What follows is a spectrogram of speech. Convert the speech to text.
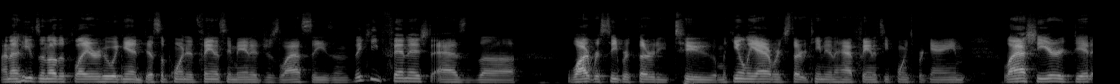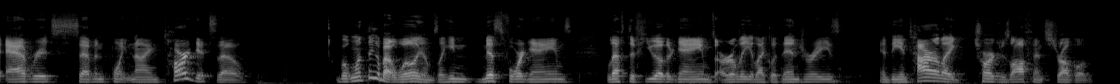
I know he's another player who again disappointed fantasy managers last season. I think he finished as the wide receiver 32. I mean, he only averaged 13 and a half fantasy points per game. Last year did average 7.9 targets though. But one thing about Williams, like he missed four games left a few other games early, like with injuries, and the entire like Chargers offense struggled.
